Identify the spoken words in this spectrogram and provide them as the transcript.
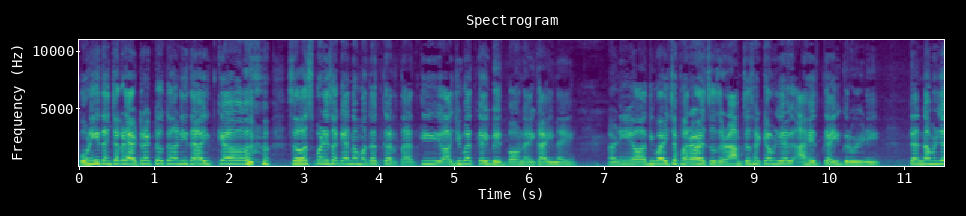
कोणीही त्यांच्याकडे अट्रॅक्ट होतं आणि त्या इतक्या सहजपणे सगळ्यांना मदत करतात की अजिबात काही भेदभाव नाही काही नाही. आणि दिवाळीच्या फराळाचं जण आमच्यासारख्या म्हणजे आहेत काही गृहिणी. त्यांना म्हणजे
